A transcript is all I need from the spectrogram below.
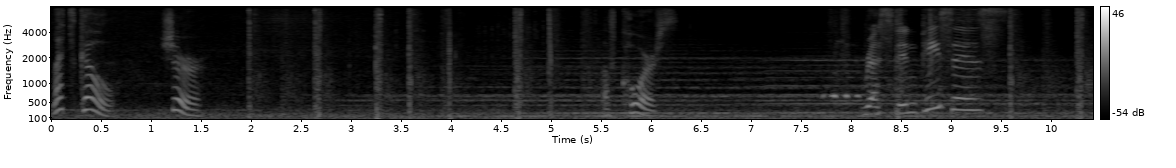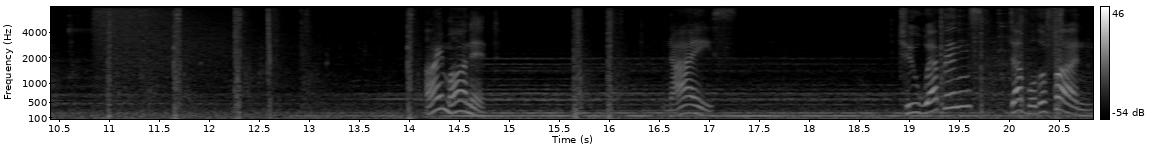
Let's go. Sure. Of course. Rest in pieces. I'm on it. Nice. Two weapons, double the fun.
